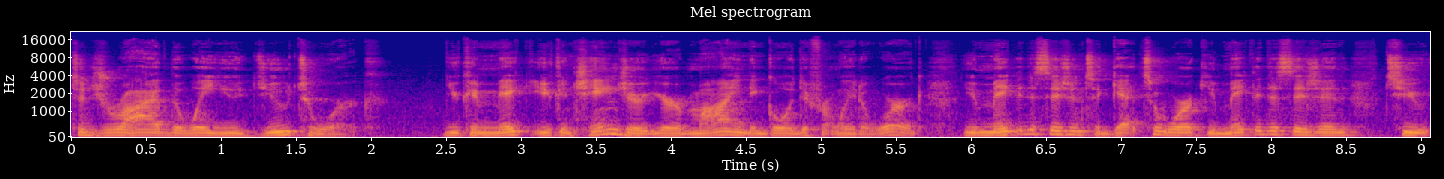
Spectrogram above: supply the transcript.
to drive the way you do to work you can make you can change your, your mind and go a different way to work. You make the decision to get to work. You make the decision to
